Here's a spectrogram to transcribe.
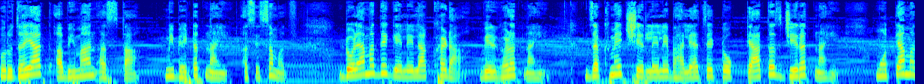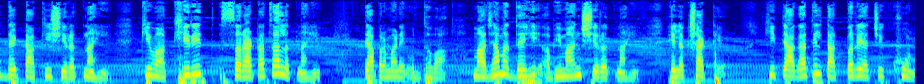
हृदयात अभिमान असता मी भेटत नाही असे समज. डोळ्यामध्ये गेलेला खडा विरघळत नाही. जखमेत शिरलेले भाल्याचे टोक त्यातच जिरत नाही. मोत्यामध्ये टाकी शिरत नाही किंवा खिरीत सराटा चालत नाही. त्याप्रमाणे उद्धवा माझ्यामध्येही अभिमान शिरत नाही हे लक्षात ठेव. ही त्यागातील तात्पर्याची खूण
